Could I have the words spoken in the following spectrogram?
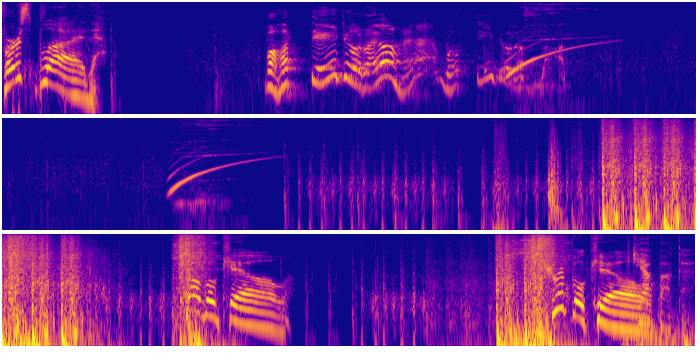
First blood. बहुत तेज हो रहा है बहुत तेज हो रहा है Double kill. Triple kill. Yeah, about that.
